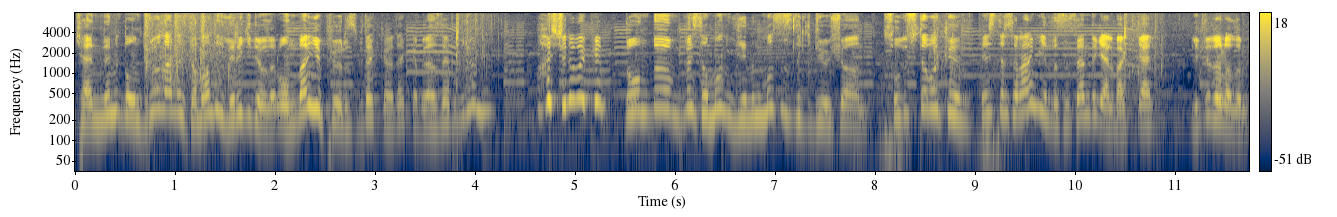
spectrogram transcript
Kendilerini donduruyorlar ve zamanda ileri gidiyorlar. Ondan yapıyoruz. Bir dakika bir dakika biraz daha yapabiliyor muyum? Ay şuna bakın. Dondum ve zaman inanılmaz hızlı gidiyor şu an. Sol üstte bakın. Chester sen hangi yıldasın? Sen de gel bak gel. Birlikte donalım.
